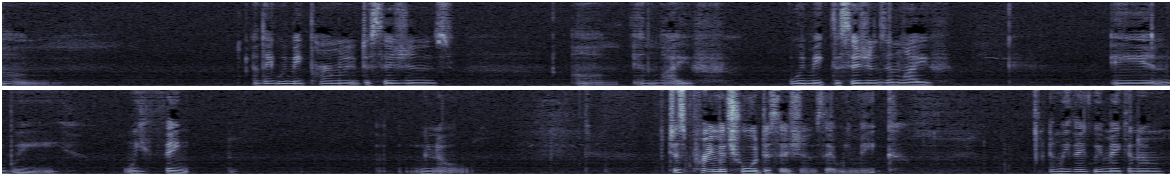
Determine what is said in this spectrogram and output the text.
Um, I think we make permanent decisions um, in life. We make decisions in life, and we we think, you know, just premature decisions that we make, and we think we're making them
